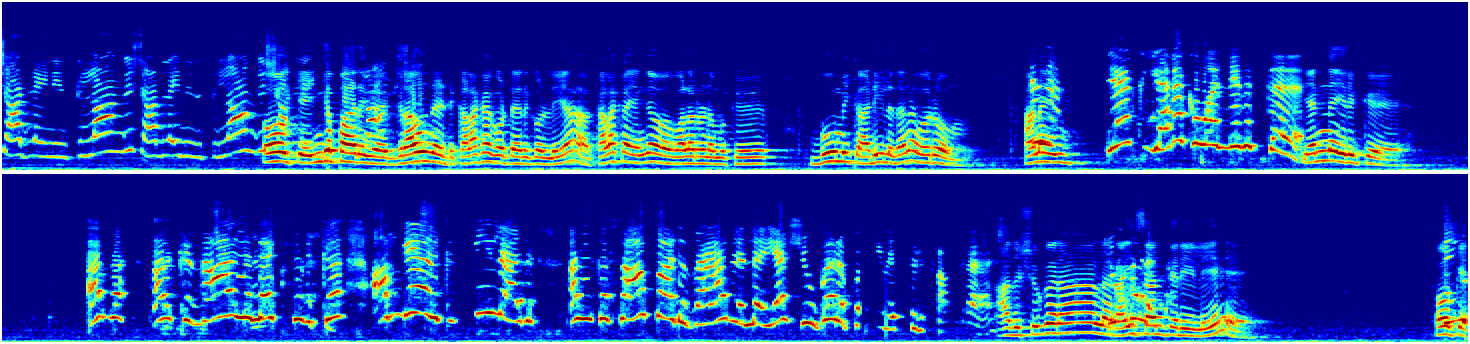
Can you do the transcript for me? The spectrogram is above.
ஷார்ட் லைன் இருக்கு லாங் ஷார்ட் லைன் இருக்கு லாங் ஓகே இங்க பாருங்க கிரவுண்ட் நட் கலக்கா கொட்டை இருக்கும் இல்லையா? கலக்கா எங்க வளரும் நமக்கு? பூமிக்கு அடியில தானே வரும். ஆனா எனக்கு ஒன்னு இருக்கு. என்ன இருக்கு? அதுக்கு நாலு லெக்ஸ் இருக்கு. அங்கே அதுக்கு கீழே அது அதுக்கு சாப்பாடு வேற இல்ல. ஏன் சுகரை கொட்டி வச்சிருக்காங்க? அது சுகரா இல்ல ரைஸான்னு தெரியலையே? ஓகே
